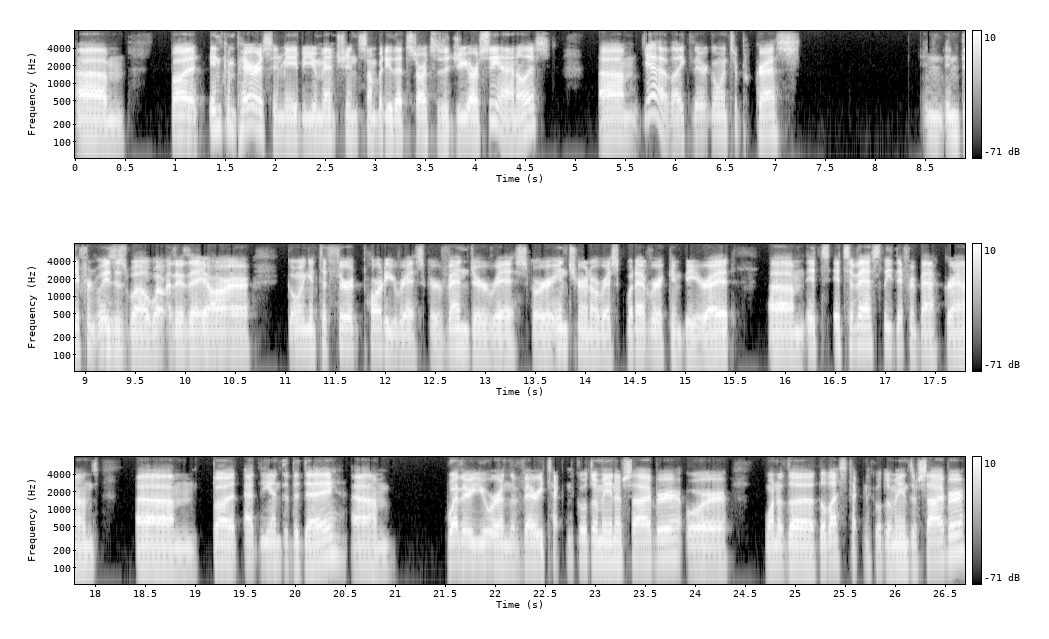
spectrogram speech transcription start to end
Um, but in comparison, maybe you mentioned somebody that starts as a GRC analyst. Um, yeah, like they're going to progress in, in different ways as well, whether they are going into third party risk or vendor risk or internal risk, whatever it can be, right? Um, it's it's a vastly different background. Um, but at the end of the day, um, whether you are in the very technical domain of cyber or one of the, the less technical domains of cyber,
